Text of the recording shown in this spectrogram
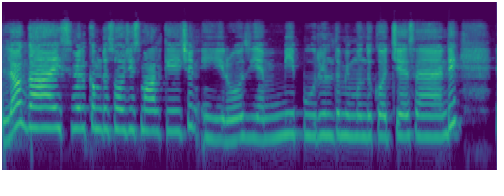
Hello guys welcome to Sowji small kitchen ఈ రోజు ఎమ్మి పూరీలతో మీ ముందుకు వచ్చేసాయండి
